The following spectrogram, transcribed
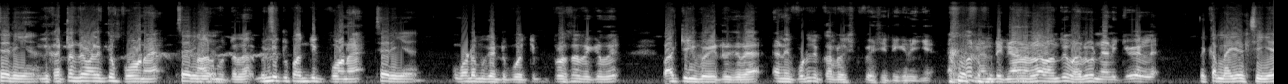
சரிங்க. இது கட்டட வேலைக்கு போனேன் சரிங்க. ஆரம்பத்துல. மில்லுக்கு பஞ்சுக்கு போனேன். சரிங்க. உடம்பு கெட்டு போச்சு ப்ரெஷர் இருக்குது. வாக்கிங் போயிட்டு இருக்கிறேன் என்னை பிடிச்சி உட்கார வச்சுட்டு பேசிட்டு இருக்கிறீங்க. அப்ப ரெண்டு ஞானெல்லாம் வந்து வருவேன்னு நினைக்கவே இல்லை. மிக்க மகிழ்ச்சிங்க.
